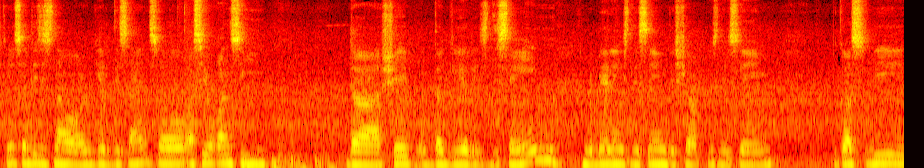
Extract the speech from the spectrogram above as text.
Okay so this is now our gear design. So as you can see the shape of the gear is the same the bearing is the same the shaft is the same because we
